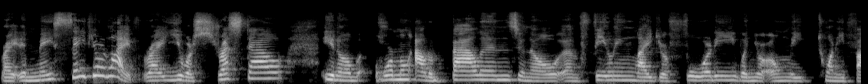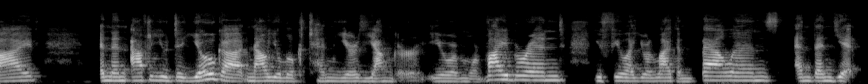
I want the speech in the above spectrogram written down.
right? It may save your life, right? You are stressed out, you know, hormone out of balance, you know, and feeling like you're 40 when you're only 25. And then after you did yoga, now you look 10 years younger. You are more vibrant. You feel like your life in balance. And then yet,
